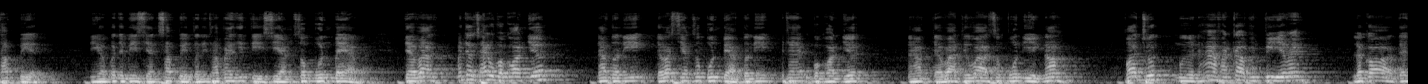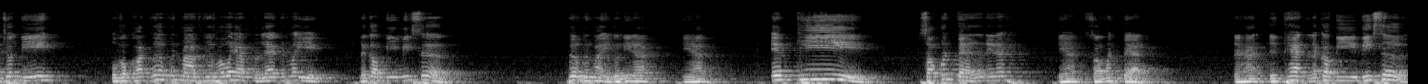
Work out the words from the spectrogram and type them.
ซับเบสนี่ครับ ก็จะมีเสียงซับเบสตัวนี้ทำให้ทิติเสียงสมบูรณ์แบบ แต่ว่ามันจะใช้อุปกรณ์เยอะ นะครับตัวนี้แต่ว่าเสียงสมบูรณ์แบบตัวนี้ไม่ใช่อุปกรณ์เยอะนะครับ แต่ว่าถือว่าสมบูรณ์อีกเนาะเพราะชุด 1 5 9 0 0ปีใช่ไหมแล้วก็แต่ชุดนี้อุปกรณ์เพิ่มขึ้นมาคือ power amp หนุนแรงขึ้นมาอีก แล้วก็มีมิกเซอร์เพิ่มขึ้นมาอีกตัวนี้นะนี่ฮะ MT 2008ตัวนี้นะเนี่ย2008นะฮะหนึ่งแท่นแล้วก็มีมิกเซอร์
